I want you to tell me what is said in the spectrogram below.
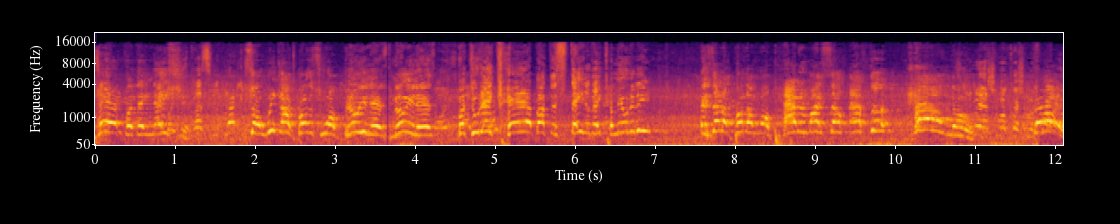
care for their nation. So we got brothers who are billionaires, millionaires, but do they care about the state of their community? Is that a brother I'm gonna pattern myself after? Hell no. Let me ask you one question before Hey,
